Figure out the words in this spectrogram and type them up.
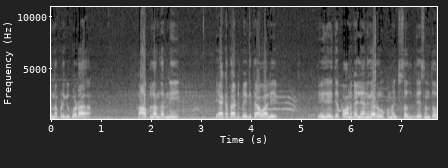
ఉన్నప్పటికీ కూడా కాపులందరినీ ఏకతాటిపైకి తేవాలి. ఏదైతే పవన్ కళ్యాణ్ గారు ఒక మంచి సదుద్దేశంతో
